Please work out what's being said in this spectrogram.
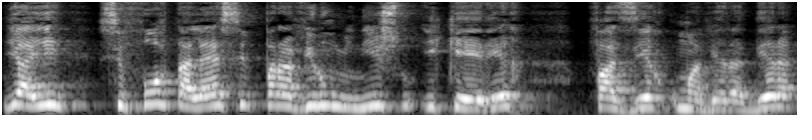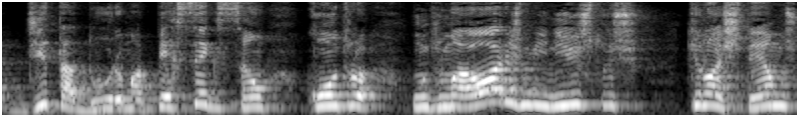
e aí se fortalece para vir um ministro e querer fazer uma verdadeira ditadura, uma perseguição contra um dos maiores ministros que nós temos,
